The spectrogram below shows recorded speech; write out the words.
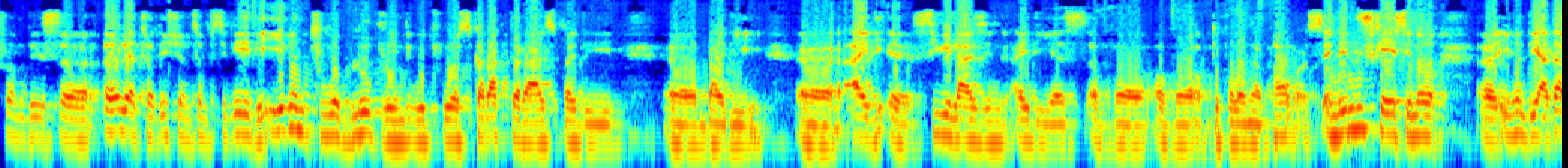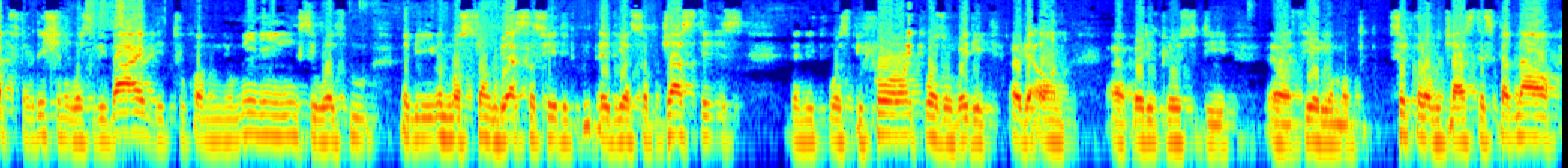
from these uh, earlier traditions of civility, even to a blueprint which was characterized by the uh, by the uh, idea, uh, civilizing ideas of, uh, of, uh, of, the colonial powers. And in this case, you know, even the adab tradition was revived. It took on new meanings. It was maybe even more strongly associated with ideas of justice than it was before. It was already early on. Very close to the theorem of the circle of justice. But now,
